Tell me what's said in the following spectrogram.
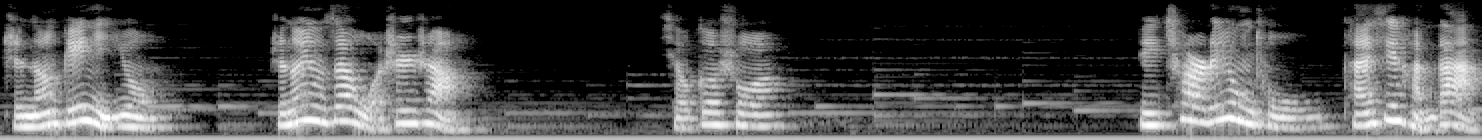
只能给你用，只能用在我身上。小哥说：“礼券的用途弹性很大，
